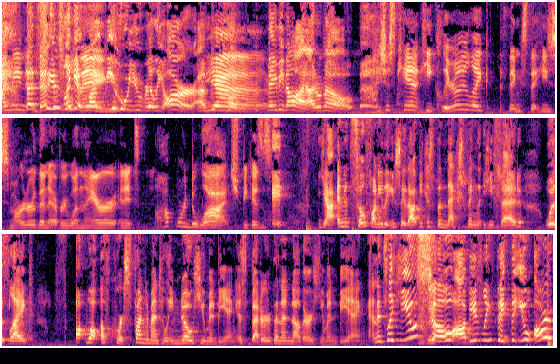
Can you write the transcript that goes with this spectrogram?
I mean, That seems like it might be who you really are. Uh, Yeah. Maybe not. I don't know. I just can't. He clearly like thinks that he's smarter than everyone there, and it's awkward to watch because it, yeah, and it's so funny that you say that because the next thing that he said was like, uh, well, of course, fundamentally, no human being is better than another human being, and it's like you like- so obviously think that you are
